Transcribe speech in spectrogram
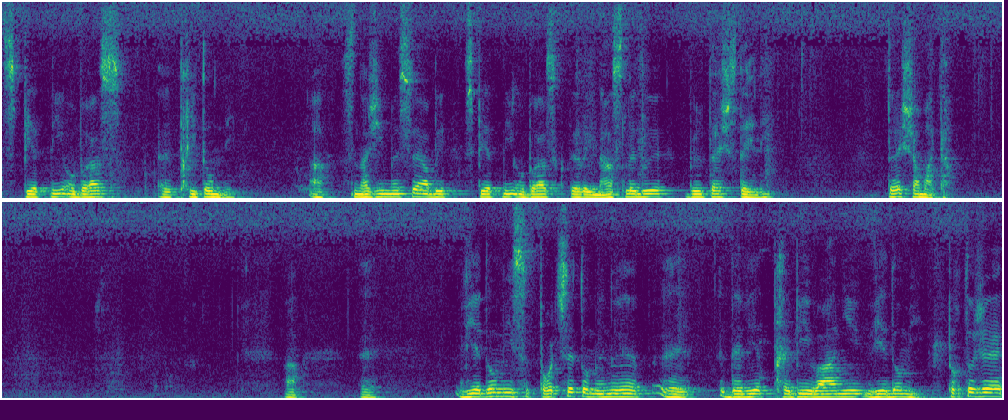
zpětný obraz přítomný. A snažíme se, aby zpětný obraz, který následuje, byl tež stejný. To je šamata. A eh, vědomí, proč se to jmenuje eh, devět přebývání vědomí? Protože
